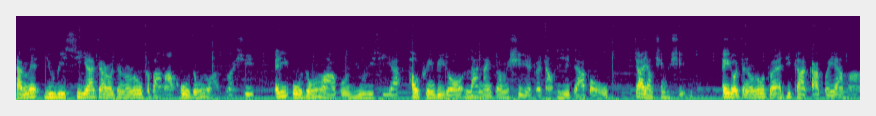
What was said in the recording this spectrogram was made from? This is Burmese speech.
ဒါပေမဲ့ UVC ကကြတော့ကျွန်တော်တို့ကဘာမှာအိုဇုံးလွှာဆိုတာရှိအဲ့ဒီအိုဇုံးလွှာကို UVC ကဖောက်ထွင်းပြီးတော့လာနိုင်စွမ်းမရှိတဲ့အတွက်ကြောင့်အရေပြားပေါ်ကိုကြာရောက်ခြင်းမရှိဘူး အဲ့တော့ကျွန်တော်တို့အတွက်အဓိကကာကွယ်ရမှာ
